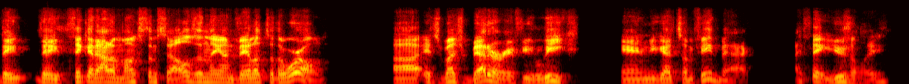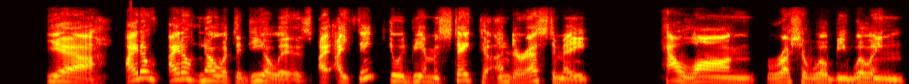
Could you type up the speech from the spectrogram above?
they they think it out amongst themselves and they unveil it to the world. Uh, it's much better if you leak and you get some feedback. I think usually. Yeah, I don't I don't know what the deal is. I, I think it would be a mistake to underestimate how long Russia will be willing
